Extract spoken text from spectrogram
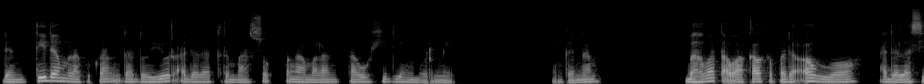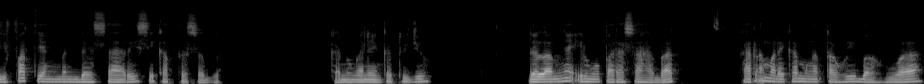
dan tidak melakukan tadoyur adalah termasuk pengamalan tauhid yang murni. Yang keenam, bahwa tawakal kepada Allah adalah sifat yang mendasari sikap tersebut. Kandungan yang ketujuh, dalamnya ilmu para sahabat, karena mereka mengetahui bahwa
